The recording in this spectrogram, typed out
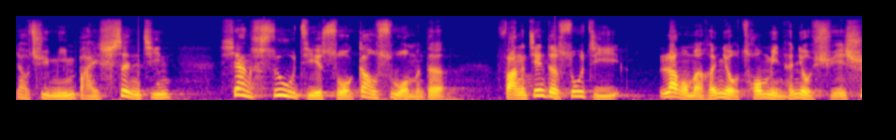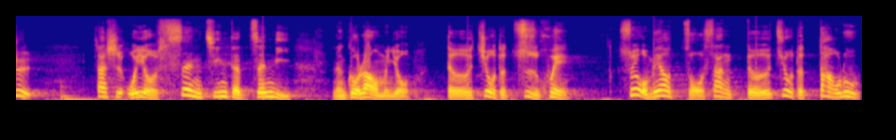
要去明白圣经，像十五节所告诉我们的，坊间的书籍让我们很有聪明，很有学识，但是唯有圣经的真理能够让我们有得救的智慧。所以我们要走上得救的道路，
